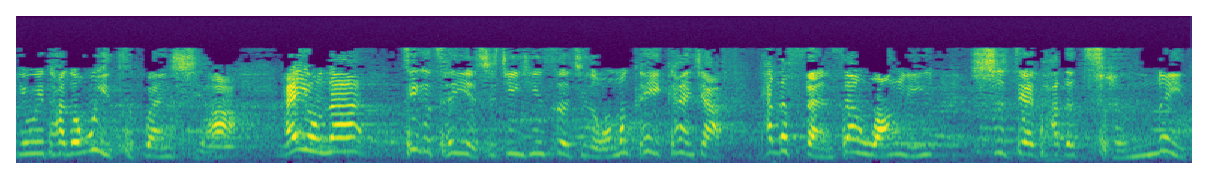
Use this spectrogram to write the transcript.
因为它的位置关系啊。还有呢，这个城也是精心设计的，我们可以看一下它的反山王陵是在它的城内的，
